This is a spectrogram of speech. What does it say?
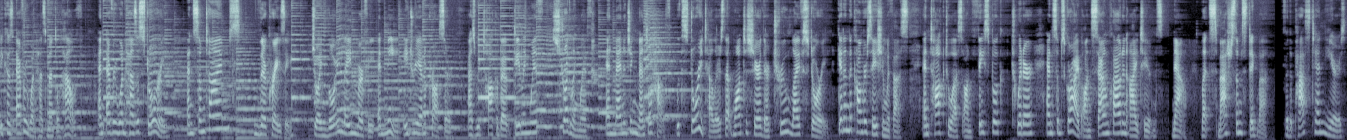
Because everyone has mental health, and everyone has a story. And sometimes they're crazy. Join Lori Lane Murphy and me, Adriana Prosser, as we talk about dealing with, struggling with, and managing mental health with storytellers that want to share their true life story. Get in the conversation with us and talk to us on Facebook, Twitter, and subscribe on SoundCloud and iTunes. Now, let's smash some stigma. For the past 10 years,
